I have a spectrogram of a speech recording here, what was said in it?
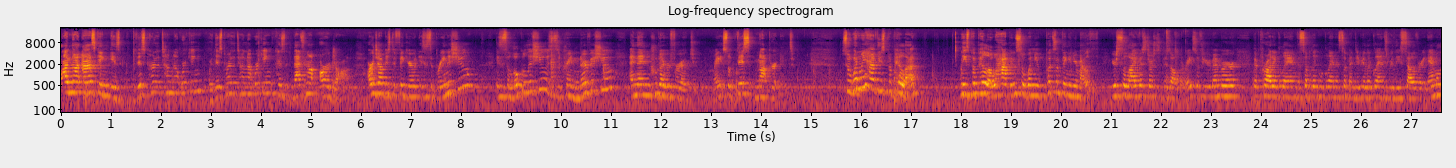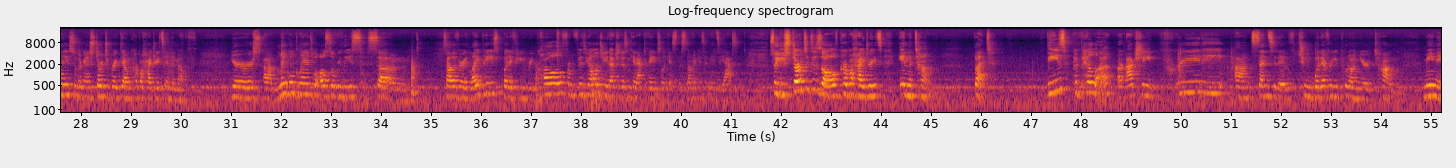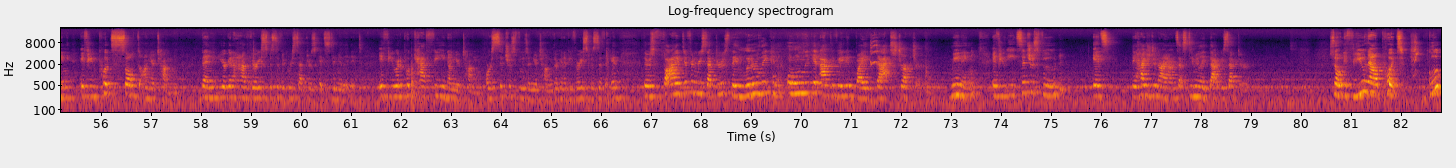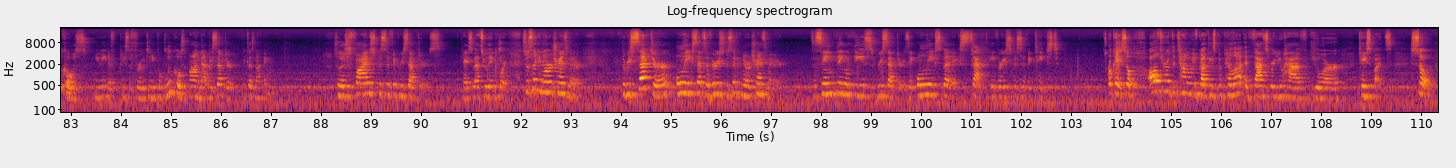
I'm not asking is this part of the tongue not working or this part of the tongue not working because that's not our job. Our job is to figure out is this a brain issue? Is this a local issue? Is this a cranial nerve issue? And then who do I refer out to? Right? So this not pertinent. So when we have these papilla, these papilla, what happens? So when you put something in your mouth, your saliva starts to dissolve it, right? So if you remember the parotid gland, the sublingual gland, and submandibular glands release salivary amylase, so they're going to start to break down carbohydrates in the mouth. Your um, lingual glands will also release um, salivary lipase, but if you recall from physiology, it actually doesn't get activated until it gets to the stomach because it needs the acid. So you start to dissolve carbohydrates in the tongue. But these papilla are actually pretty um, sensitive to whatever you put on your tongue. Meaning, if you put salt on your tongue, then you're going to have very specific receptors get stimulated. If you were to put caffeine on your tongue or citrus foods on your tongue, they're going to be very specific. And there's five different receptors. They literally can only get activated by that structure. Meaning, if you eat citrus food, it's the hydrogen ions that stimulate that receptor. So if you now put glucose, you eat a piece of fruit and you put glucose on that receptor, it does nothing. So there's five specific receptors. Okay, so that's really important. So it's like a neurotransmitter. The receptor only accepts a very specific neurotransmitter. It's the same thing with these receptors. They only accept a very specific taste. Okay, so all throughout the tongue, we've got these papilla, and that's where you have your taste buds. So,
